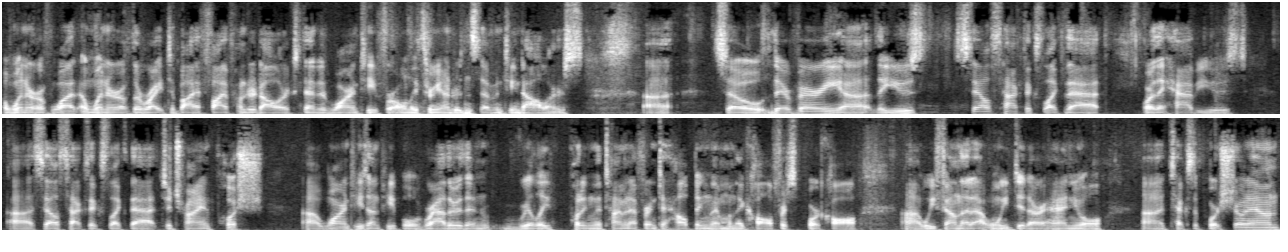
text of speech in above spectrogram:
A winner of what? A winner of the right to buy a $500 extended warranty for only $317. Uh, so they're very, uh, they use sales tactics like that, or they have used uh, sales tactics like that to try and push uh, warranties on people rather than really putting the time and effort into helping them when they call for support call. Uh, we found that out when we did our annual uh, tech support showdown.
